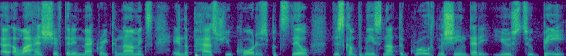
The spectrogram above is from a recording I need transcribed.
a lot has shifted in macroeconomics in the past few quarters, but still, this company is not the growth machine that it used to be.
